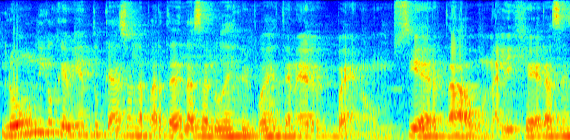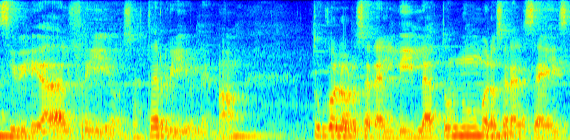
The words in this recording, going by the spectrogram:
Lo único que vi en tu caso en la parte de la salud es que puedes tener, bueno, cierta o una ligera sensibilidad al frío. Eso es terrible, ¿no? Tu color será el lila, tu número será el 6.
